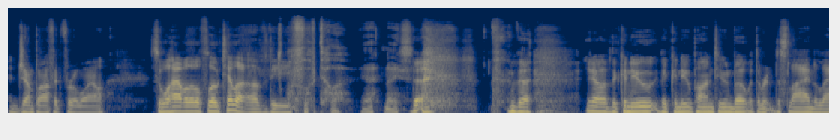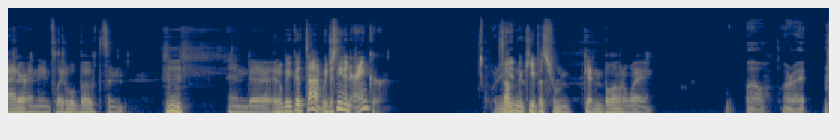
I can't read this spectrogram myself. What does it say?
and jump off it for a while. So we'll have a little flotilla of the Flotilla. Yeah, nice. the, the you know of the canoe the canoe pontoon boat with the the slide, the ladder, and the inflatable boats, and Hmm. and uh, it'll be a good time. We just need an anchor, What do you something to keep us from getting blown away. Oh, all right. I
